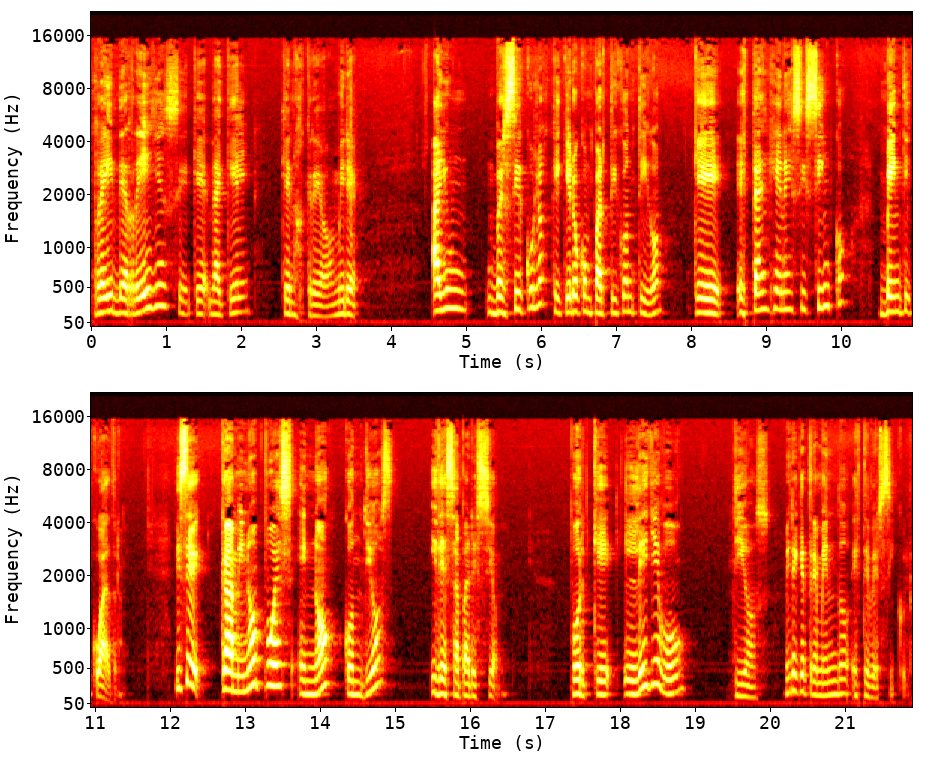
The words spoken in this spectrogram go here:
rey de reyes que de aquel que nos creó. Mire, hay un versículo que quiero compartir contigo que está en Génesis 5, 24. Dice, caminó pues Enoch con Dios y desapareció, porque le llevó Dios. Mire qué tremendo este versículo.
